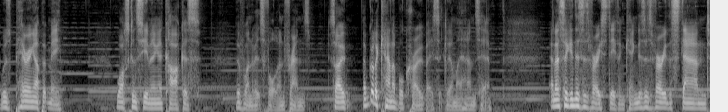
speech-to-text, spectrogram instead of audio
was peering up at me whilst consuming a carcass of one of its fallen friends. So I've got a cannibal crow basically on my hands here. And I was thinking this is very Stephen King. This is very The Stand,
